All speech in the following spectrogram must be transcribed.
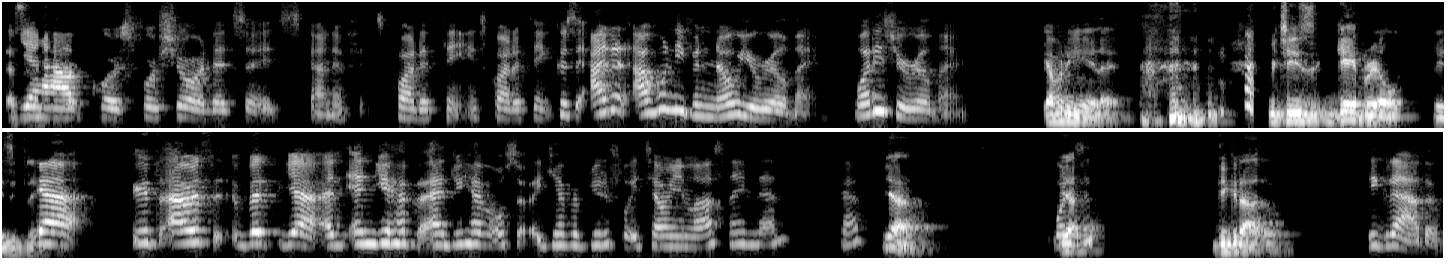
That's yeah, sure. of course, for sure. That's a, it's kind of it's quite a thing. It's quite a thing because I don't I wouldn't even know your real name. What is your real name? Gabriele, which is Gabriel basically. Yeah, it's I was, but yeah, and and you have and you have also you have a beautiful Italian last name then. Gab? Yeah. What yeah. is it? Di Grado. Di Grado.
